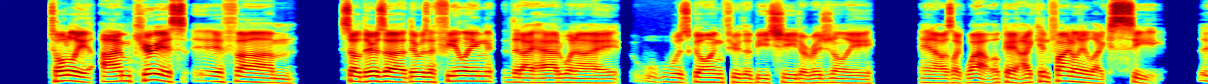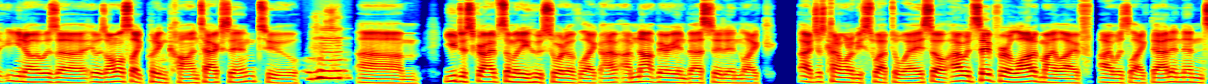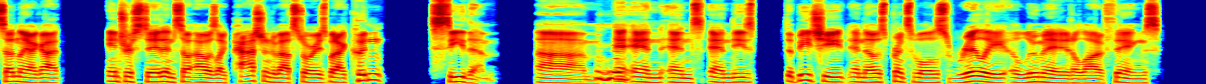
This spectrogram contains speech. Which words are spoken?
Totally. I'm curious if um so there's a there was a feeling that I had when I was going through the beat sheet originally and I was like, wow, okay, I can finally like see. You know, it was uh it was almost like putting contacts in to mm-hmm. um you described somebody who's sort of like I, I'm not very invested in like I just kind of want to be swept away. So I would say for a lot of my life, I was like that. And then suddenly I got interested. And so I was like passionate about stories, but I couldn't see them. Um, mm-hmm. and, and, and these, the beat sheet and those principles really illuminated a lot of things.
